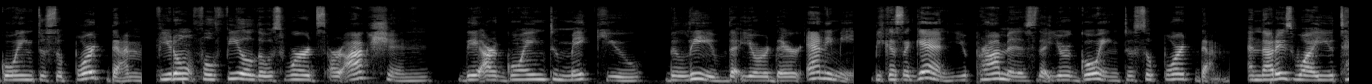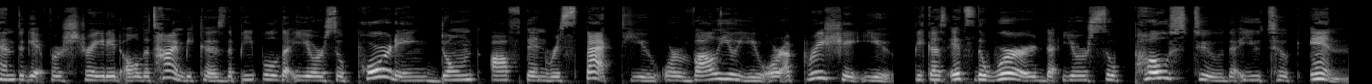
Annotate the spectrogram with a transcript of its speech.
going to support them. If you don't fulfill those words or action, they are going to make you believe that you're their enemy because again, you promise that you're going to support them. And that is why you tend to get frustrated all the time because the people that you're supporting don't often respect you or value you or appreciate you because it's the word that you're supposed to that you took in.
